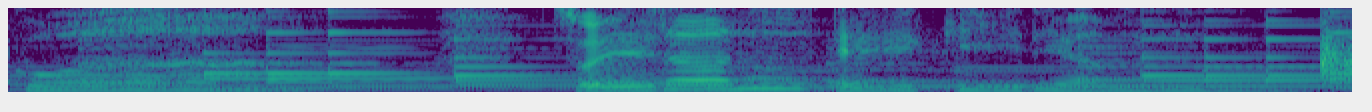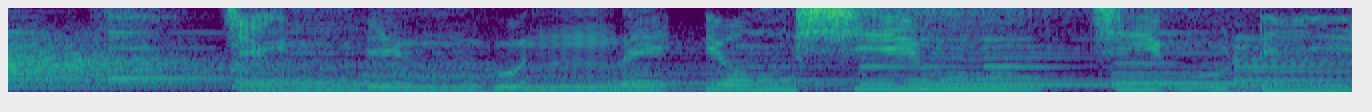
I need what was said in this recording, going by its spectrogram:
歌，做咱的纪念，证明阮的用心只有你。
